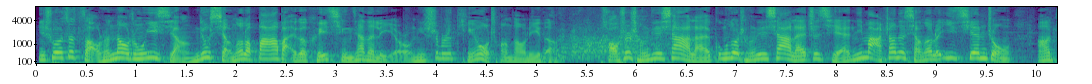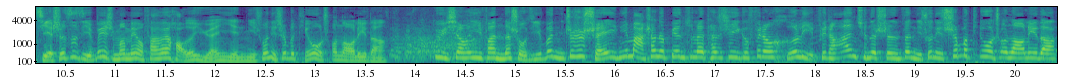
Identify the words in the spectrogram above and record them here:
你说这早上闹钟一响，你就想到了八百个可以请假的理由，你是不是挺有创造力的？考试成绩下来，工作成绩下来之前，你马上就想到了一千种啊解释自己为什么没有发挥好的原因。你说你是不是挺有创造力的？对象一翻你的手机，问你这是谁，你马上就编出来他是一个非常合理、非常安全的身份。你说你是不是挺有创造力的？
